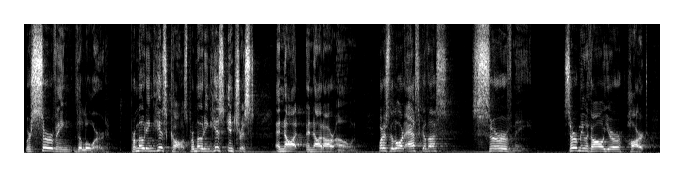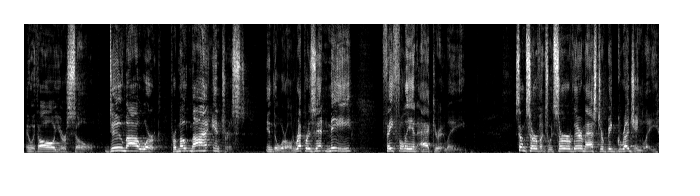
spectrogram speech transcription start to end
We're serving the Lord, promoting His cause, promoting His interest, and not, and not our own. What does the Lord ask of us? Serve me. Serve me with all your heart and with all your soul. Do my work. Promote my interest in the world. Represent me faithfully and accurately. Some servants would serve their master begrudgingly.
